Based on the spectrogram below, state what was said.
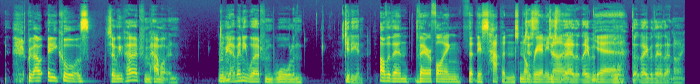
without any cause. So we've heard from Hamilton. Do we mm-hmm. have any word from Wall and Gideon? Other than verifying that this happened, not Just, really. just no. there that they were. Yeah. that they were there that night.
